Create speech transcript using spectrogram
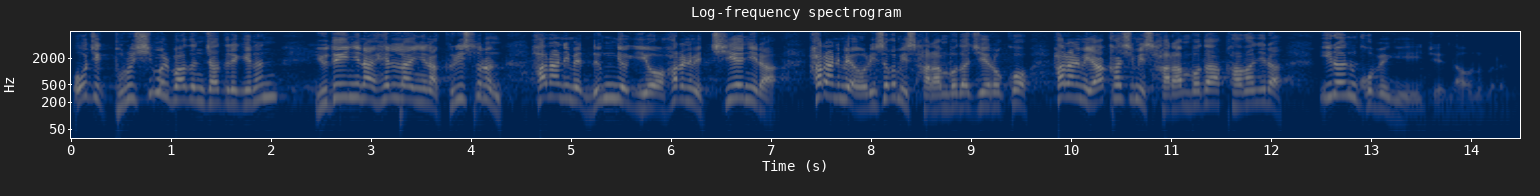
오직 부르심을 받은 자들에게는 유대인이나 헬라인이나 그리스도는 하나님의 능력이요 하나님의 지혜니라. 하나님의 어리석음이 사람보다 지혜롭고 하나님의 약하심이 사람보다 강하니라. 이런 고백이 이제 나오는 거라는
